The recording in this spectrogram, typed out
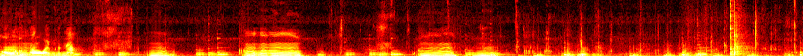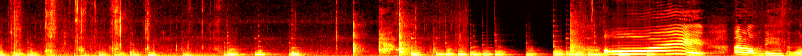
หอมอร่อยเหมือนกันเนี่ยอืมอืมอืมอืมอืมอืมโดีจังเล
